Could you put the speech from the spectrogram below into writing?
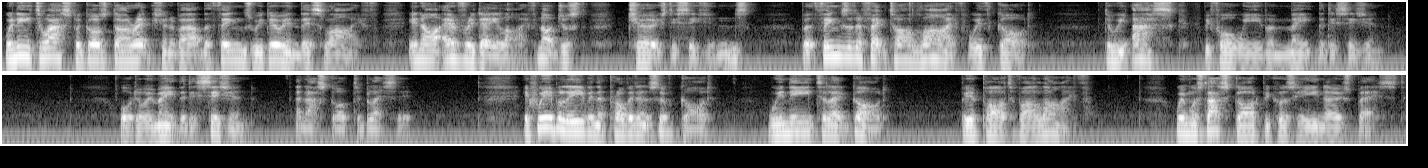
We need to ask for God's direction about the things we do in this life, in our everyday life, not just church decisions, but things that affect our life with God. Do we ask before we even make the decision? Or do we make the decision and ask God to bless it. If we believe in the providence of God, we need to let God be a part of our life. We must ask God because He knows best.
